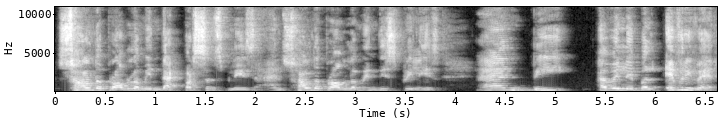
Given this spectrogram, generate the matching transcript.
solve the problem in that person's place, and solve the problem in this place, and be available everywhere.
